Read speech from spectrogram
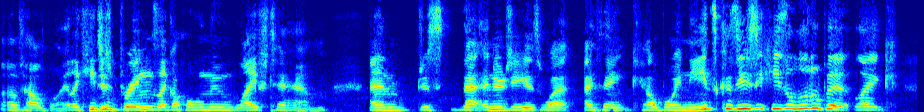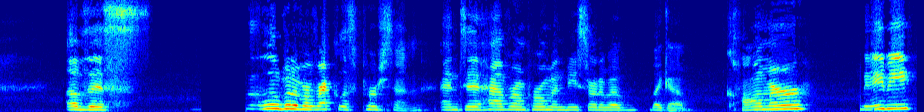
of Hellboy. Like he just brings like a whole new life to him. And just that energy is what I think Hellboy needs because he's he's a little bit like of this a little bit of a reckless person, and to have Ron Perlman be sort of a like a calmer, maybe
